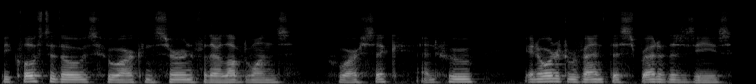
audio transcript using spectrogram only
Be close to those who are concerned for their loved ones who are sick and who, in order to prevent the spread of the disease,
